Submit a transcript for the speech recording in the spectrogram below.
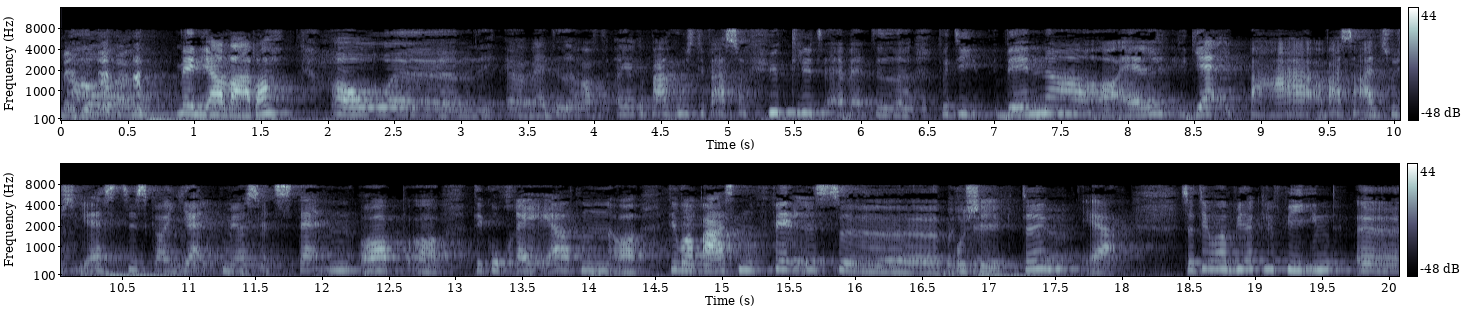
Men og, øh, men jeg var der. Og, øh, øh, hvad det hedder, og, og jeg kan bare huske, det var så hyggeligt, at, hvad det hedder, fordi venner og alle hjalp bare, og var så entusiastiske, og hjalp med at sætte standen op, og dekorere den, og det var bare sådan et fælles øh, projekt. Ikke? Ja. Så det var virkelig fint. Øh,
